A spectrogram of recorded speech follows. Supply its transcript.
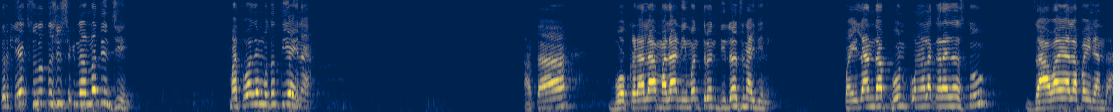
तर लेख सुद्धा तशी शिकणार ना त्यांची. महत्त्वाचा मुदत ती आहे ना. आता बोकडाला मला निमंत्रण दिलंच नाही त्याने. पहिल्यांदा फोन कोणाला करायचा असतो? जावायाला पहिल्यांदा.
